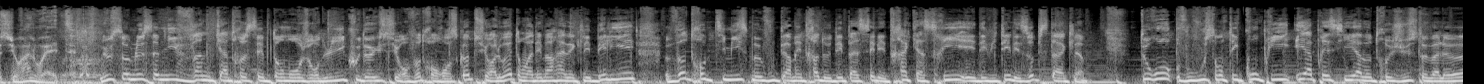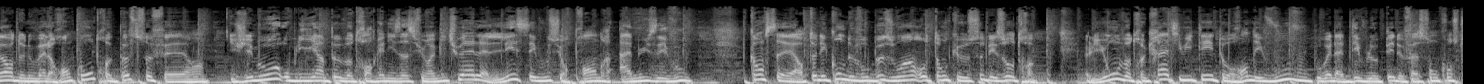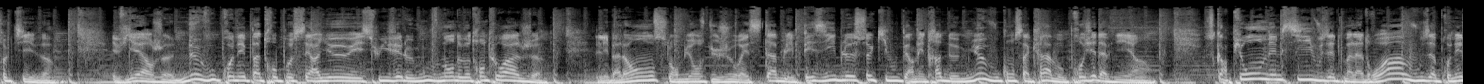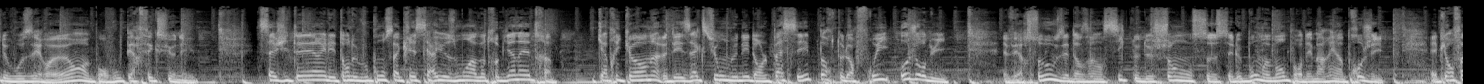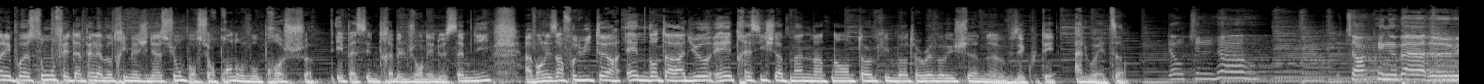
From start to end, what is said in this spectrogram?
sur Alouette. Nous sommes le samedi 24 septembre aujourd'hui. Coup d'œil sur votre horoscope sur Alouette. On va démarrer avec les béliers. Votre optimisme vous permettra de dépasser les tracasseries et d'éviter les obstacles. Taureau, vous vous sentez compris et apprécié à votre juste valeur. De nouvelles rencontres peuvent se faire. Gémeaux, oubliez un peu votre organisation habituelle. Laissez-vous surprendre. Amusez-vous. Cancer, tenez compte de vos besoins autant que ceux des autres. Lion, votre créativité est au rendez-vous, vous pourrez la développer de façon constructive. Vierge, ne vous prenez pas trop au sérieux et suivez le mouvement de votre entourage. Les balances, l'ambiance du jour est stable et paisible, ce qui vous permettra de mieux vous consacrer à vos projets d'avenir. Scorpion, même si vous êtes maladroit, vous apprenez de vos erreurs pour vous perfectionner. Sagittaire, il est temps de vous consacrer sérieusement à votre bien-être. Capricorne, des actions menées dans le passé portent leurs fruits aujourd'hui. Verseau, vous êtes dans un cycle de chance, c'est le bon moment pour démarrer un projet. Et puis enfin les poissons, faites appel à votre imagination pour surprendre vos proches. Et passez une très belle journée de samedi. Avant les infos de 8h, M dans ta radio et Tracy Chapman maintenant, Talking About a Revolution. Vous écoutez Alouette. Don't you know, they're talking about a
